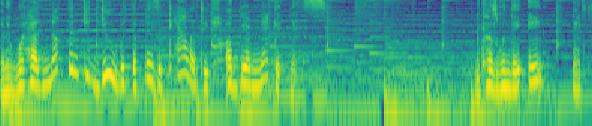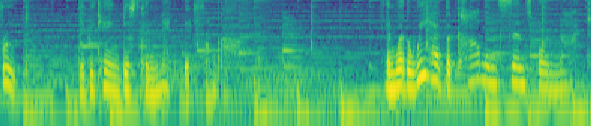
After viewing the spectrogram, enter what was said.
and it had nothing to do with the physicality of their nakedness because when they ate that fruit, they became disconnected from God. And whether we have the common sense or not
